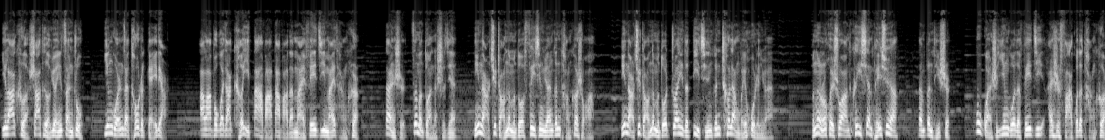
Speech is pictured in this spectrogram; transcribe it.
伊拉克、沙特愿意赞助，英国人再偷着给点阿拉伯国家可以大把大把的买飞机、买坦克，但是这么短的时间，你哪去找那么多飞行员跟坦克手啊？你哪去找那么多专业的地勤跟车辆维护人员？可能有人会说啊，可以现培训啊。但问题是，不管是英国的飞机还是法国的坦克，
